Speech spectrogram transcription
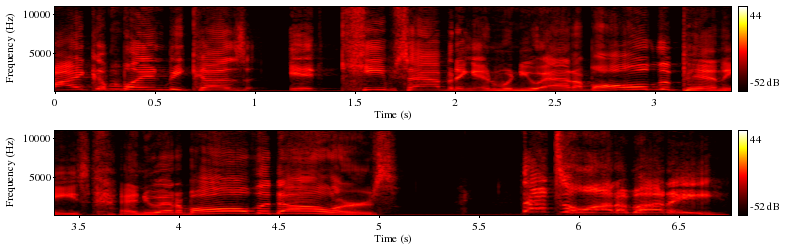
I complain because it keeps happening. And when you add up all the pennies and you add up all the dollars, that's a lot of money.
